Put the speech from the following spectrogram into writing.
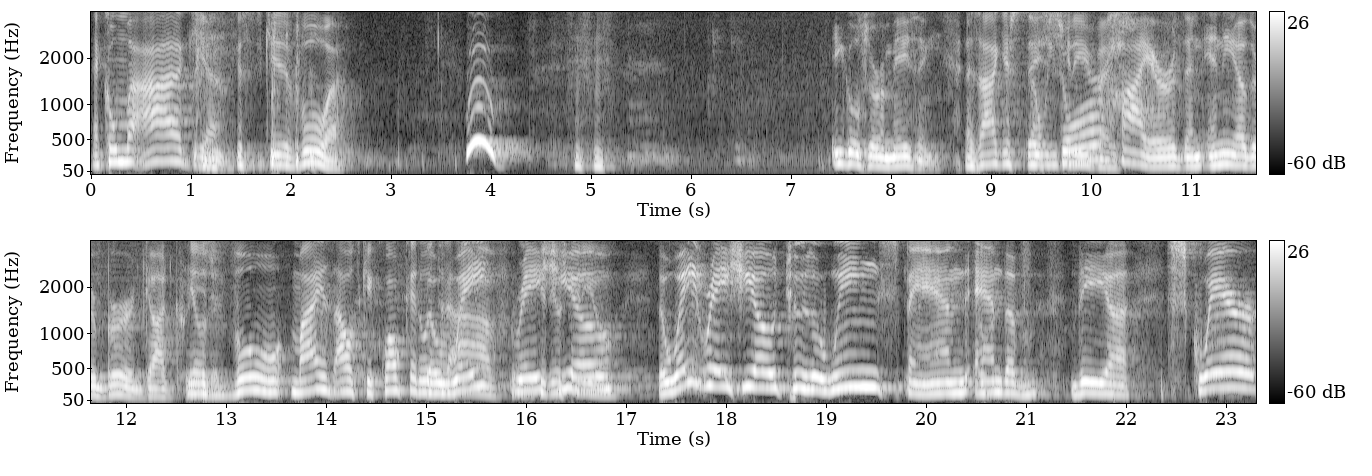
é como uma águia que, que voa. Woo! Eagles are amazing. As águias são They soar incríveis. higher than any other bird God Eles created. voam mais alto que qualquer The outra weight ave que Deus ratio, criou. the weight ratio to the wingspan and the the uh, square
